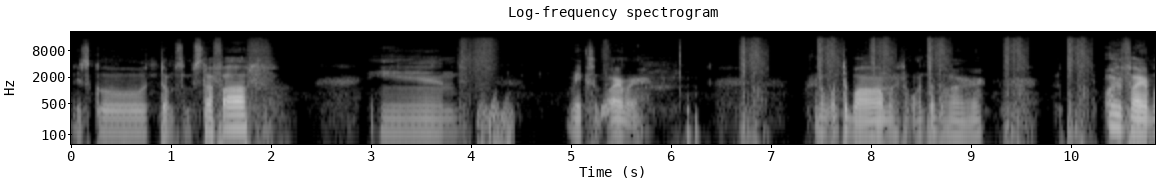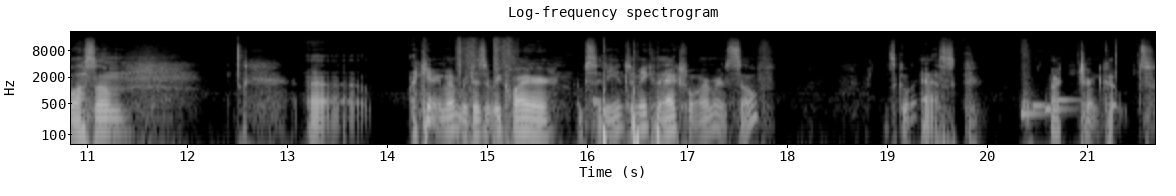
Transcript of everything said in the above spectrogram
Let's go dump some stuff off and make some armor. I don't want the bomb, I don't want the bar, or the fire blossom. Uh, I can't remember, does it require obsidian to make the actual armor itself? Let's go ask our turncoat.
